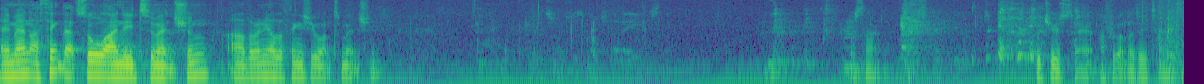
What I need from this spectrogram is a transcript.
Amen. I think that's all I need to mention. Are there any other things you want to mention? What's that? Would you say it? I've forgotten the details.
